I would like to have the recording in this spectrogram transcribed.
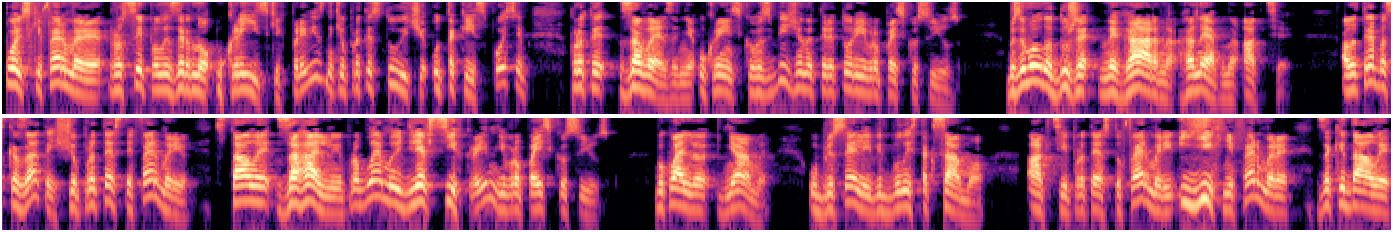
Польські фермери розсипали зерно українських перевізників, протестуючи у такий спосіб проти завезення українського збіжжя на територію Європейського Союзу. Безумовно, дуже негарна, ганебна акція. Але треба сказати, що протести фермерів стали загальною проблемою для всіх країн Європейського Союзу. Буквально днями у Брюсселі відбулись так само акції протесту фермерів, і їхні фермери закидали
